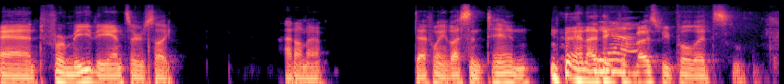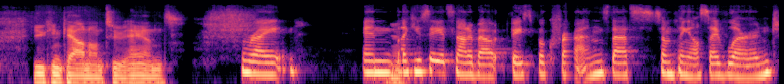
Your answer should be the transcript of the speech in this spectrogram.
And for me, the answer is like, I don't know, definitely less than 10. and I yeah. think for most people, it's you can count on two hands. Right. And yeah. like you say, it's not about Facebook friends. That's something else I've learned.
